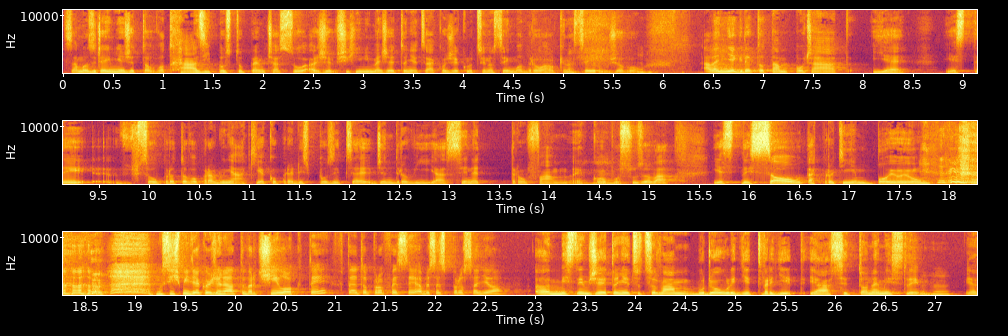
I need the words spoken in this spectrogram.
Samozřejmě, že to odchází postupem času a že všichni víme, že je to něco jako, že kluci nosí modrou a holky nosí růžovou. Mm-hmm ale někde to tam pořád je. Jestli eh, jsou proto opravdu nějaké jako predispozice genderový, já si netroufám jako hmm. posuzovat. Jestli jsou, tak proti ním bojuju. Musíš mít jako žena tvrdší lokty v této profesi, aby se prosadila? Eh, myslím, že je to něco, co vám budou lidi tvrdit. Já si to nemyslím. Mm-hmm. Já,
